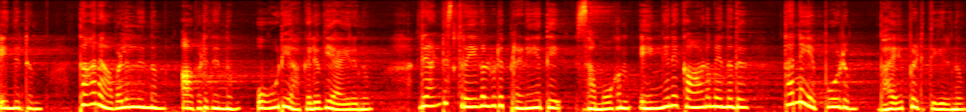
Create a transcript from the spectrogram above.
എന്നിട്ടും താൻ അവളിൽ നിന്നും അവിടെ നിന്നും ഓടി അകലുകയായിരുന്നു. രണ്ട് സ്ത്രീകളുടെ പ്രണയത്തെ സമൂഹം എങ്ങനെ കാണുമെന്നത് തന്നെ എപ്പോഴും ഭയപ്പെടുത്തിയിരുന്നു.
